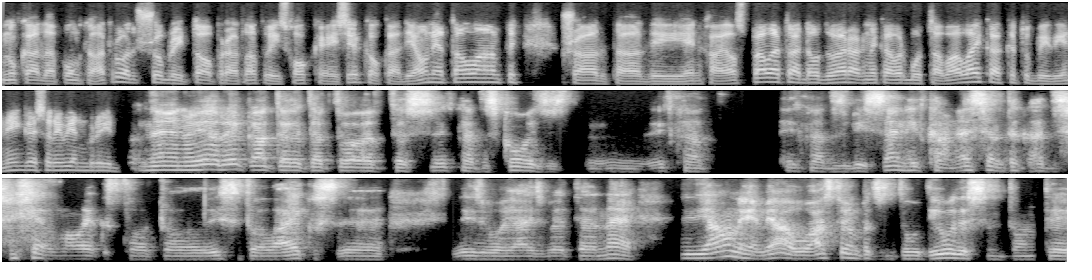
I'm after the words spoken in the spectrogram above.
nu, kādā punktā atrodas šobrīd, tavuprāt, Latvijas hokejs ir kaut kādi jaunie talanti, šādi tādi NHL spēlētāji daudz vairāk nekā varbūt tavā laikā, kad tu biji vienīgais arī vienu brīdi? Nē, nu jā, re, kā tagad ar to, ar tas, kā tas Covid, it kā It kā tas bija sen, it kā nesen, tā kā tas visiem, man liekas, to, to visu to laikus uh, izbojājis. Bet uh, nē, jauniem, jā, 18, 20, un tie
